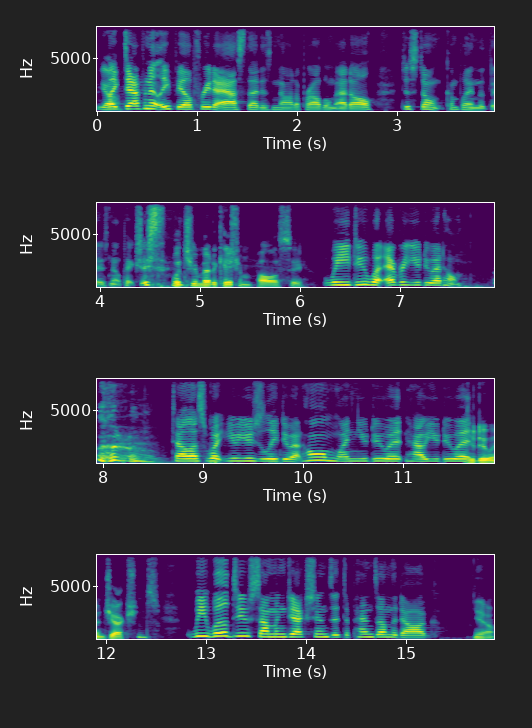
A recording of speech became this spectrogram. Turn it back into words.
Yeah. Like definitely feel free to ask. That is not a problem at all. Just don't complain that there's no pictures. What's your medication policy? we do whatever you do at home. Tell us what you usually do at home, when you do it, how you do it. You do injections? We will do some injections. It depends on the dog. Yeah.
